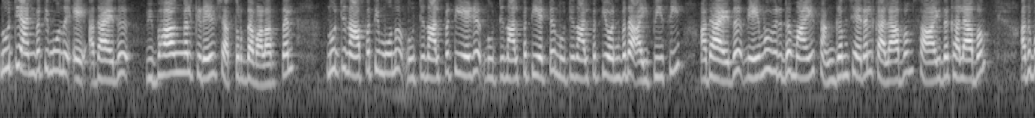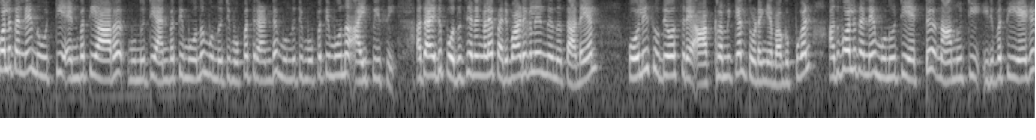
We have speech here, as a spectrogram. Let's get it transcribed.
നൂറ്റി അൻപത്തി മൂന്ന് എ അതായത് വിഭാഗങ്ങൾക്കിടയിൽ ശത്രുത വളർത്തൽ നൂറ്റി നാൽപ്പത്തി മൂന്ന് നൂറ്റി നാൽപ്പത്തി ഏഴ് നൂറ്റി നാൽപ്പത്തി എട്ട് നൂറ്റി നാൽപ്പത്തി ഒൻപത് ഐ പി സി അതായത് നിയമവിരുദ്ധമായി സംഘം ചേരൽ കലാപം സായുധ കലാപം അതുപോലെ തന്നെ നൂറ്റി എൺപത്തി ആറ് മുന്നൂറ്റി അൻപത്തി മൂന്ന് മുന്നൂറ്റി മുപ്പത്തിരണ്ട് മുന്നൂറ്റി മുപ്പത്തി മൂന്ന് ഐ പി സി അതായത് പൊതുജനങ്ങളെ പരിപാടികളിൽ നിന്ന് തടയൽ പോലീസ് ഉദ്യോഗസ്ഥരെ ആക്രമിക്കൽ തുടങ്ങിയ വകുപ്പുകൾ. അതുപോലെ തന്നെ മുന്നൂറ്റി എട്ട് നാനൂറ്റി ഇരുപത്തിയേഴ്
